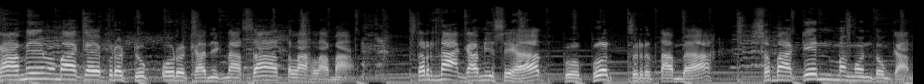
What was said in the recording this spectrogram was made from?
Kami memakai produk organik NASA telah lama. Ternak kami sehat, bobot bertambah, semakin menguntungkan.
